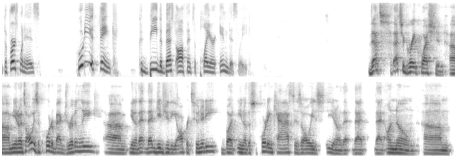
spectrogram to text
the first one is, who do you think could be the best offensive player in this league? That's that's a great question. Um, you know, it's always a quarterback-driven league. Um, you know that that gives you the opportunity, but you know the supporting cast is always you know that that that unknown. Um,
